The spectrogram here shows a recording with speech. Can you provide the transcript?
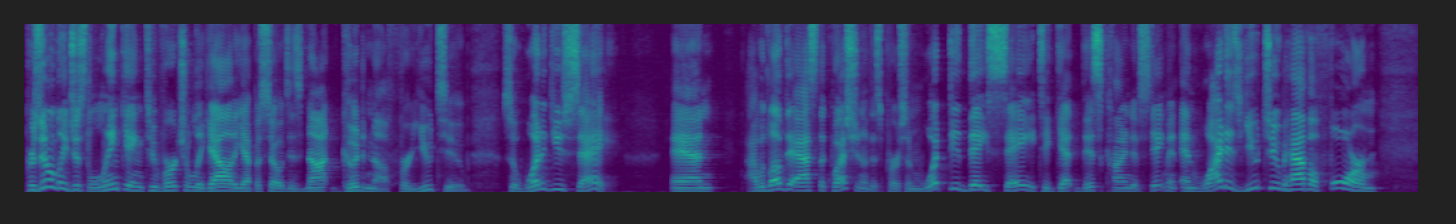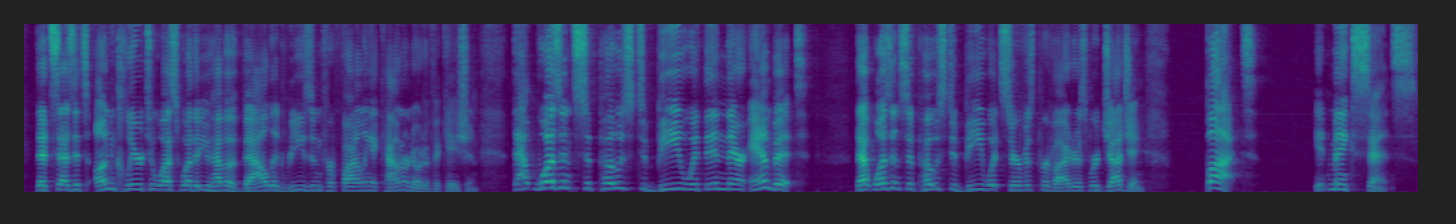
Presumably, just linking to virtual legality episodes is not good enough for YouTube. So, what did you say? And I would love to ask the question of this person what did they say to get this kind of statement? And why does YouTube have a form that says it's unclear to us whether you have a valid reason for filing a counter notification. That wasn't supposed to be within their ambit. That wasn't supposed to be what service providers were judging. But it makes sense.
